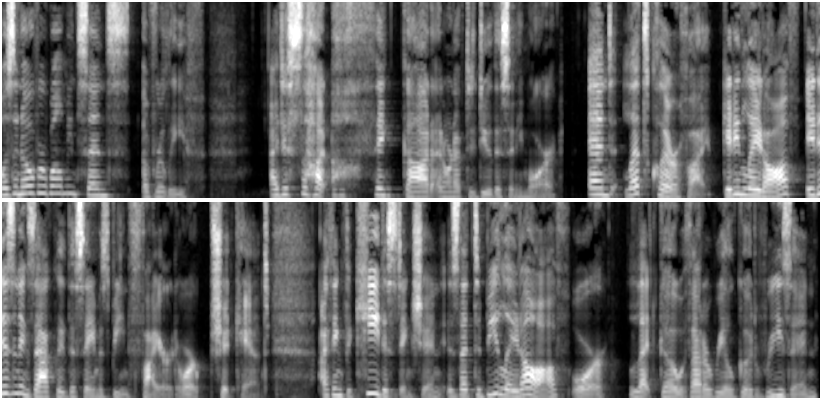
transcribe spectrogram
was an overwhelming sense of relief. I just thought, oh, thank God I don't have to do this anymore. And let's clarify getting laid off, it isn't exactly the same as being fired or shit canned. I think the key distinction is that to be laid off, or let go without a real good reason,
